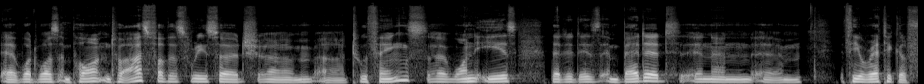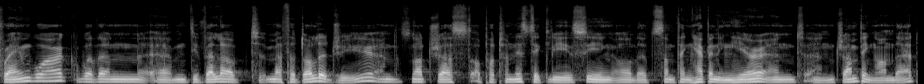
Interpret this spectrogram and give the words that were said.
uh, what was important to us for this research, um, uh, two things. Uh, one is that it is embedded in a um, theoretical framework with an um, developed methodology, and it's not just opportunistically seeing, oh, that's something happening here and, and jumping on that.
